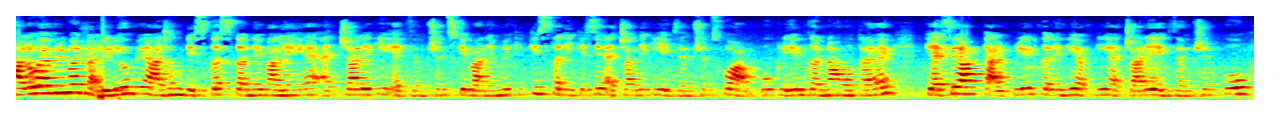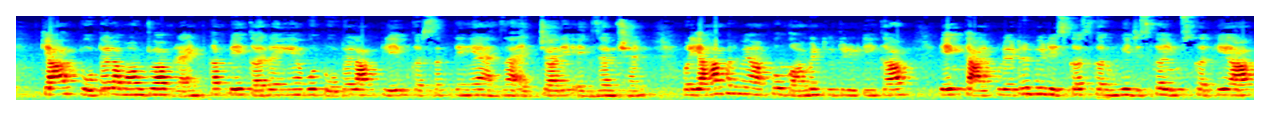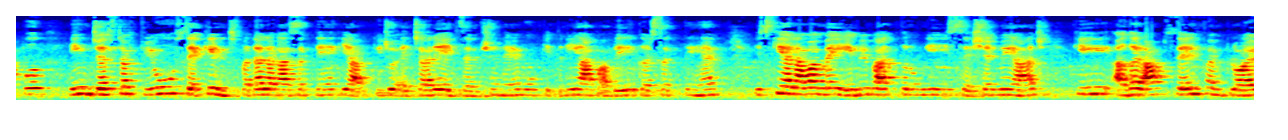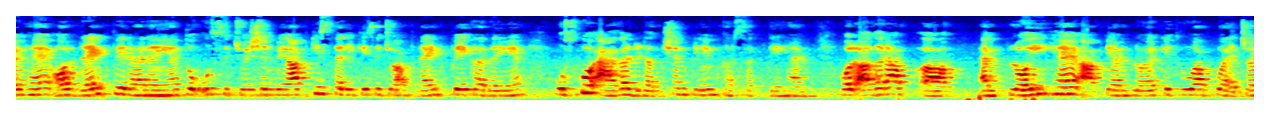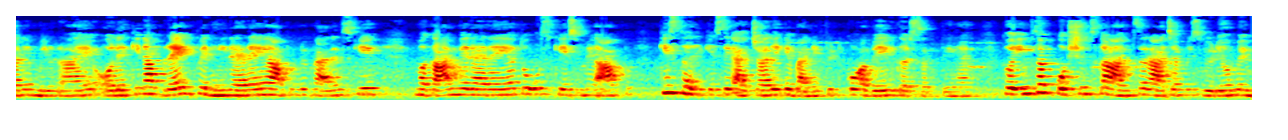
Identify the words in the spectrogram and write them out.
Hello everyone video में आज हम डिस्कस करने वाले हैं एचआरए की एग्जामेशंस के बारे में कि किस तरीके से एचआरए की एग्जामेशंस को आपको क्लेम करना होता है, कैसे आप कैलकुलेट करेंगे अपनी एचआरए आर को क्या टोटल अमाउंट जो आप रेंट का पे कर रहे हैं, वो टोटल आप क्लेम कर सकते हैं as a H R exemption और यहाँ पर मैं आपको गवर्नमेंट यूटिलिटी का एक कैलकुलेटर भी डिस्कस करूँगी, जिसका यूज़ करके आप in just a few seconds पता लगा सकते हैं कि आपकी जो एच आर एग्जामेशन है, वो कितनी आप अवेल कर सकते हैं। इसके अलावा मैं ये भी बात करूँगी इस सेशन में आज कि अगर आप सेल्फ एम्प्लॉयड हैं और रेंट पे रह रहे हैं तो उस सिचुएशन में आप किस तरीके से जो आप रेंट पे कर रहे हैं उसको एज अ डिडक्शन क्लेम कर सकते हैं। और अगर आप एम्प्लॉय हैं, आपके एम्प्लॉयर के थ्रू आपको एचआरए मिल रहा है, और लेकिन आप रेंट पे नहीं रह रहे हैं, आप अपने पेरेंट्स के मकान में रह रहे हैं तो उस केस में आप किस तरीके से एचआरए के बेनिफिट को अवेल कर सकते हैं। तो इन सब क्वेश्चंस का आंसर आज हम इस वीडियो में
